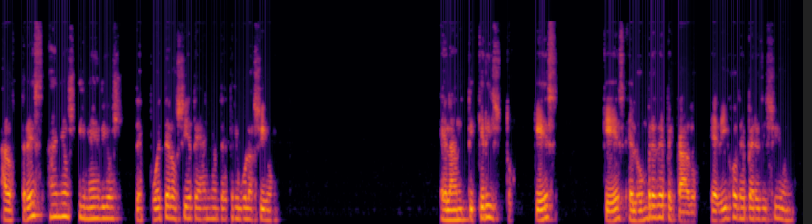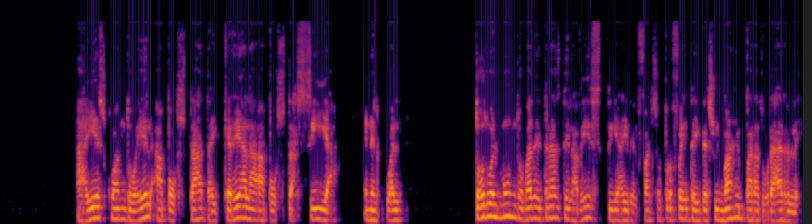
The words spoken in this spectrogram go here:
a los tres años y medio después de los siete años de tribulación, el anticristo, que es, que es el hombre de pecado, el hijo de perdición, ahí es cuando él apostata y crea la apostasía en el cual todo el mundo va detrás de la bestia y del falso profeta y de su imagen para adorarle.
